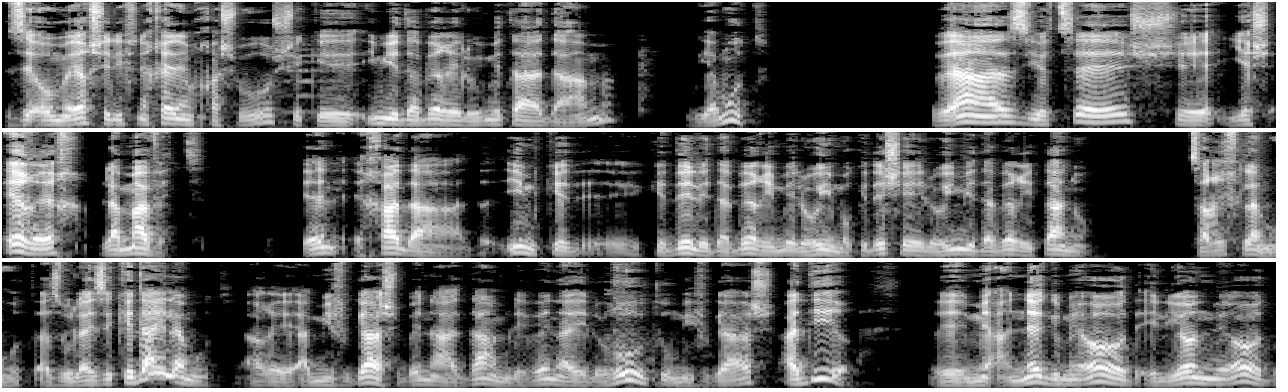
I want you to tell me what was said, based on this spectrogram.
זה אומר שלפני כן הם חשבו שאם ידבר אלוהים את האדם, הוא ימות. ואז יוצא שיש ערך למוות. כן? אחד. אם כדי, כדי לדבר עם אלוהים, או כדי שאלוהים ידבר איתנו, צריך למות, אז אולי זה כדאי למות. הרי המפגש בין האדם לבין האלוהות הוא מפגש אדיר, מענג מאוד, עליון מאוד,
